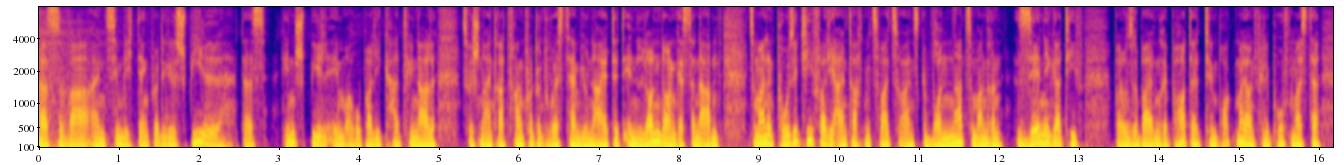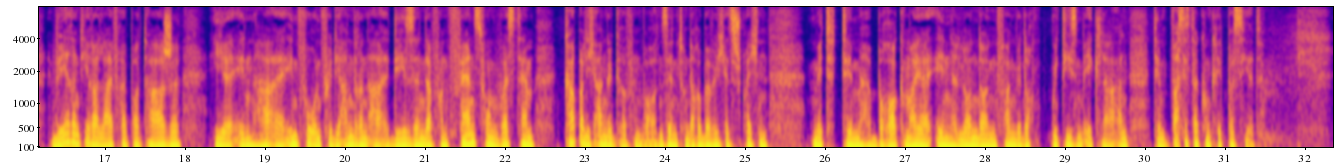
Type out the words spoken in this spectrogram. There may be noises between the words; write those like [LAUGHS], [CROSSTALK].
Das war ein ziemlich denkwürdiges Spiel. Das Hinspiel im Europa League Halbfinale zwischen Eintracht Frankfurt und West Ham United in London gestern Abend. Zum einen positiv, weil die Eintracht mit 2 zu 1 gewonnen hat. Zum anderen sehr negativ, weil unsere beiden Reporter Tim Brockmeier und Philipp Hofmeister während ihrer Live-Reportage hier in HR Info und für die anderen ARD-Sender von Fans von West Ham körperlich angegriffen worden sind. Und darüber will ich jetzt sprechen mit Tim Brockmeier in London. Fangen wir doch mit diesem Eklat an. Tim, was ist da konkret passiert?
